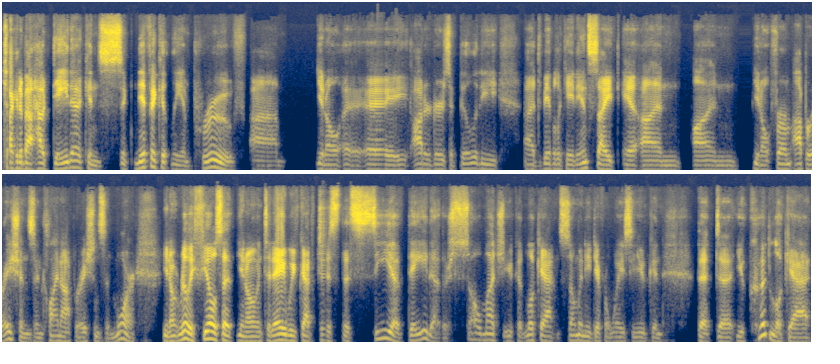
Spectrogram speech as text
talking about how data can significantly improve um, you know a, a auditor's ability uh, to be able to gain insight eh, on on you know firm operations and client operations and more. You know it really feels that you know and today we've got just the sea of data. There's so much you could look at and so many different ways that you can that uh, you could look at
